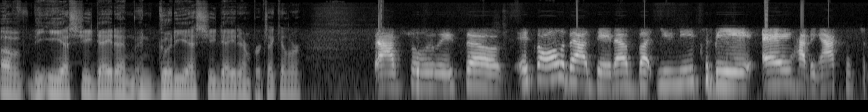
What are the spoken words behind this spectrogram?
of the ESG data and, and good ESG data in particular? Absolutely. So it's all about data, but you need to be a having access to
